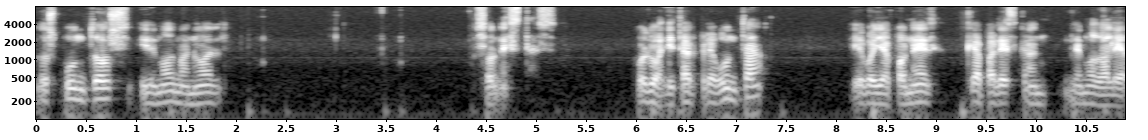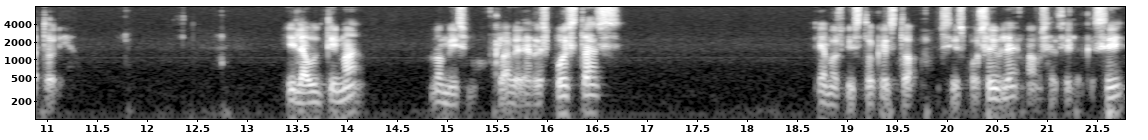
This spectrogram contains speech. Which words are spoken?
Dos puntos y de modo manual son estas. Vuelvo a editar pregunta y voy a poner que aparezcan de modo aleatorio. Y la última, lo mismo, clave de respuestas. Ya hemos visto que esto si es posible, vamos a decirle que sí.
